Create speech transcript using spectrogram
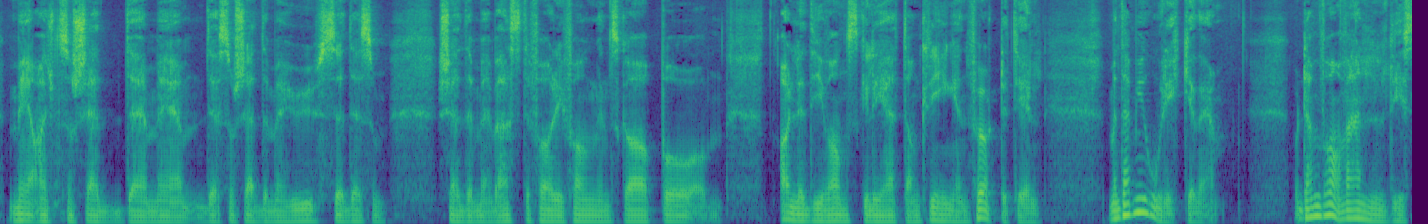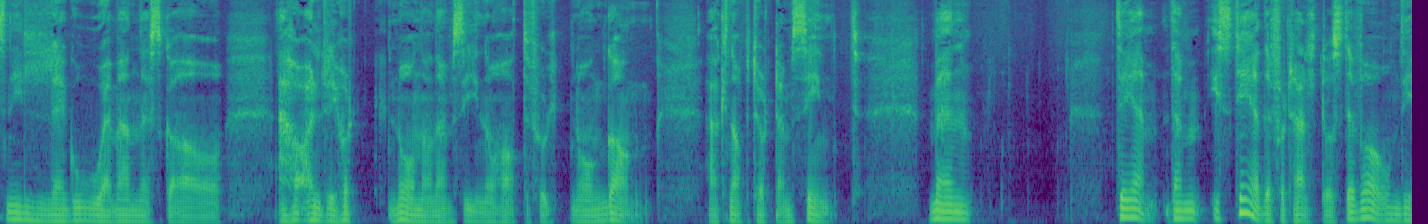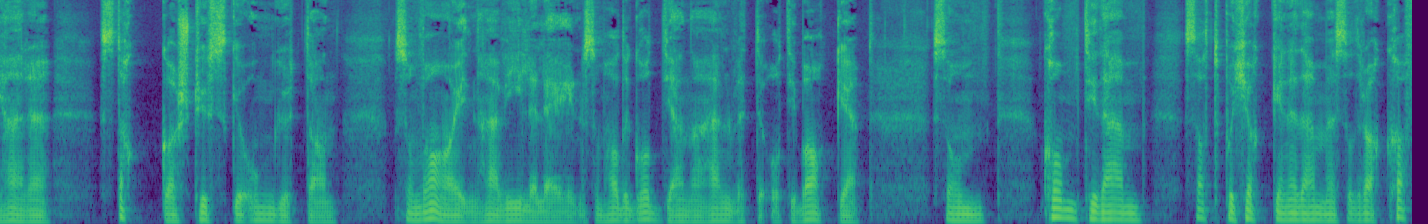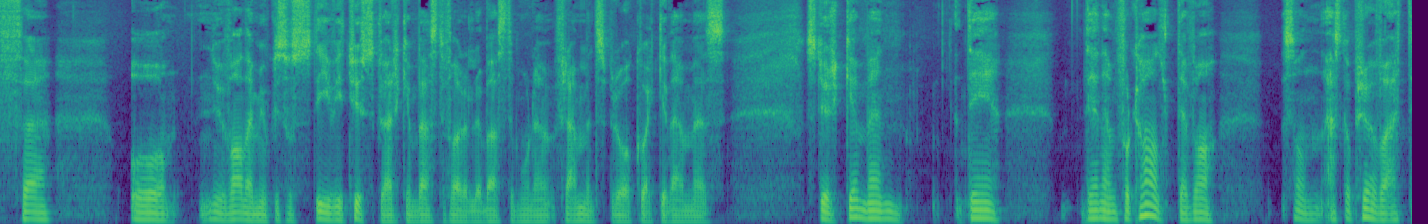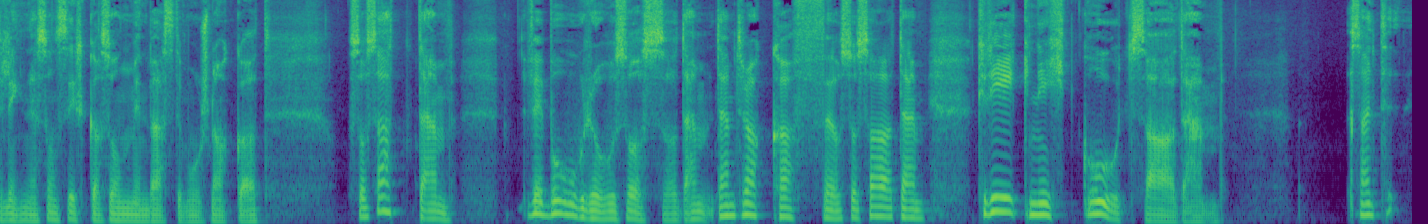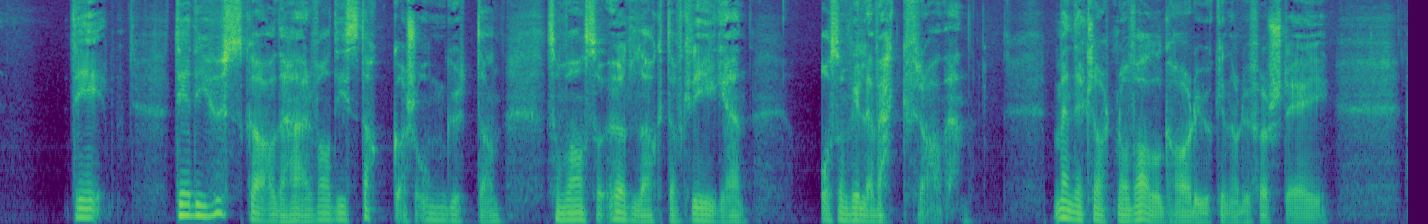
med alt som skjedde, med det som skjedde med huset, det som skjedde med bestefar i fangenskap, og alle de vanskelighetene krigen førte til. Men de gjorde ikke det. For de var veldig snille, gode mennesker, og jeg har aldri hørt noen av dem si noe hatefullt noen gang. Jeg har knapt hørt dem sint. Men det de i stedet fortalte oss, det var om de her eh, stakkars tyske ungguttene som var i denne hvileleiren, som hadde gått gjennom helvete og tilbake, som kom til dem, satt på kjøkkenet deres og drakk kaffe. Og nå var de jo ikke så stive i tysk, verken bestefar eller bestemor. Fremmedspråk var ikke deres styrke. Men det, det de fortalte, var sånn, Jeg skal prøve å etterligne sånn cirka sånn min bestemor snakka. Så satt de ved bordet hos oss, og de, de drakk kaffe, og så sa de 'Krig nicht gut', sa de. Sant? De, det de huska av det her, var de stakkars ungguttene som var så ødelagt av krigen, og som ville vekk fra den. Men det er klart, noe valg har du ikke når du først er i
